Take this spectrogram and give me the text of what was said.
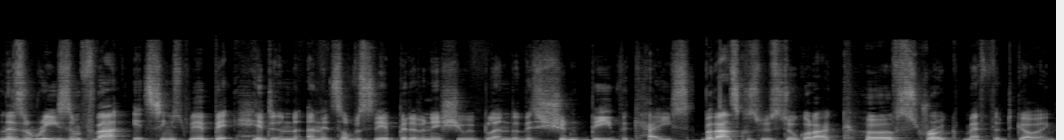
And there's a reason for that. It seems to be a bit hidden, and it's obviously a bit of an issue with Blender. This shouldn't be the case. But that's because we've still got our curve stroke method going.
